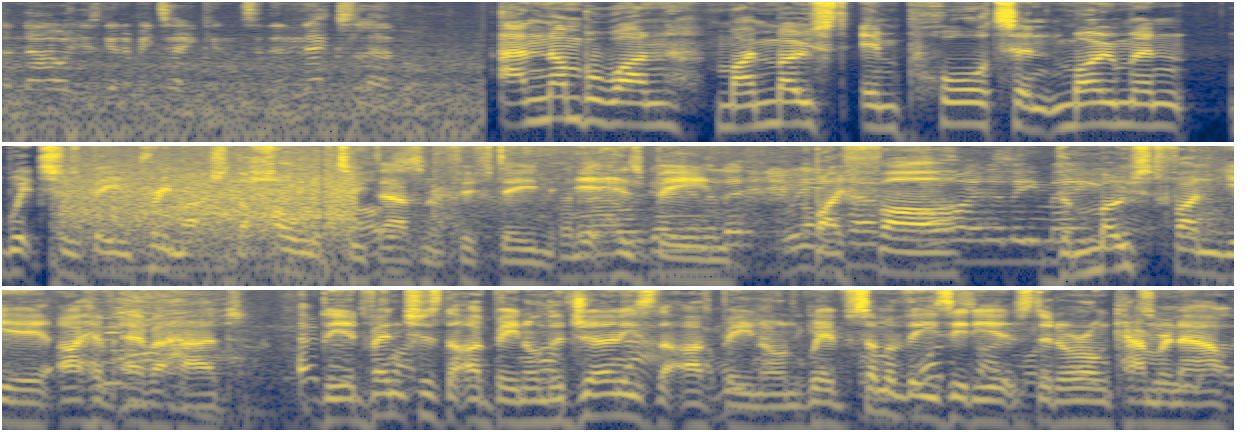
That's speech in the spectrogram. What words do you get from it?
and now it is going to be taken to the next level. And number one, my most important moment, which has been pretty much the whole of 2015. It has been by far the most fun year I have ever had. The adventures that I've been on, the journeys that I've been on with some of these idiots that are on camera now,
